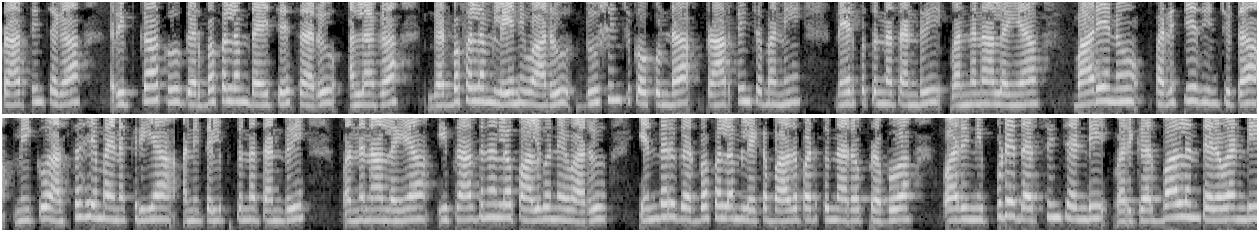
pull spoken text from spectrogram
ప్రార్థించగా రిబ్కాకు గర్భఫలం దయచేశారు. అలాగా గర్భఫలం లేని వారు దూషించుకోకుండా ప్రార్థించమని నేర్పుతున్న తండ్రి వందనాలయ్యా. భార్యను పరిత్యజించుట మీకు అసహ్యమైన క్రియ అని తెలుపుతున్న తండ్రి వందనాలయ్యా. ఈ ప్రార్థనలో పాల్గొనేవారు ఎందరు గర్భఫలం లేక బాధపడుతున్నారో ప్రభువ వారిని ఇప్పుడే దర్శించండి వారి గర్భాలను తెరవండి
